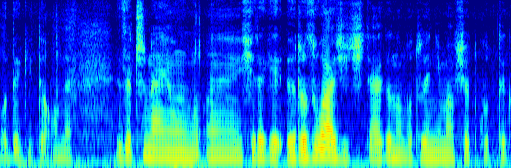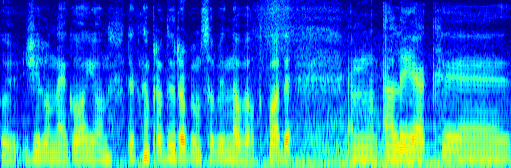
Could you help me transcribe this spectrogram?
łodygi, to one zaczynają e, się takie rozłazić, tak? No bo tutaj nie ma w środku tego zielonego i one tak naprawdę robią sobie nowe odkłady. Ale jak e,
